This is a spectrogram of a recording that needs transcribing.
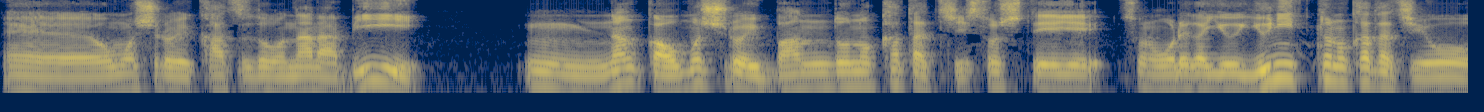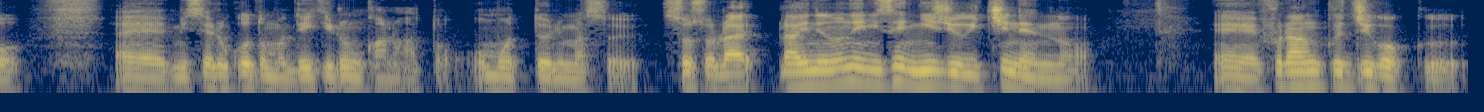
えー、面白い活動並び、うん、なんか面白いバンドの形、そしてその俺が言うユニットの形を、えー、見せることもできるんかなと思っております。そうそう、来年のね、2021年の、えー、フランク地獄、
